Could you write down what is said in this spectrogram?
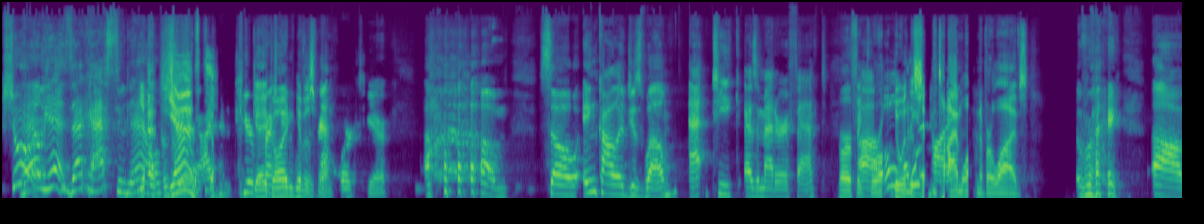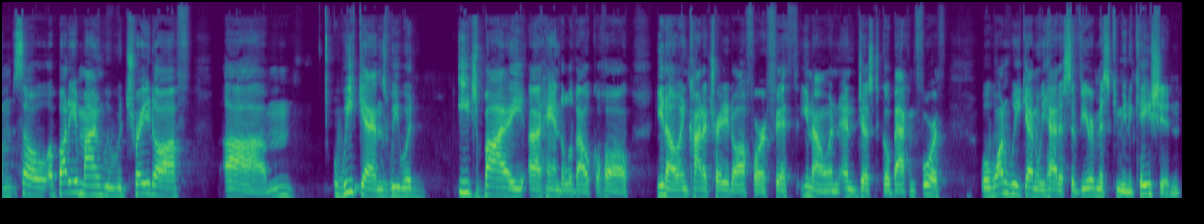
Sure. Hell yeah, Zach has to now. Yeah, Yes. I've been peer Okay, go ahead and give us that Works here. um, so in college as well, at Teke, as a matter of fact, Perfect. Uh, we're all oh, doing the same timeline of our lives. right? Um, so a buddy of mine, we would trade off um, weekends. We would each buy a handle of alcohol, you know, and kind of trade it off for a fifth, you know, and and just go back and forth. Well, one weekend we had a severe miscommunication,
